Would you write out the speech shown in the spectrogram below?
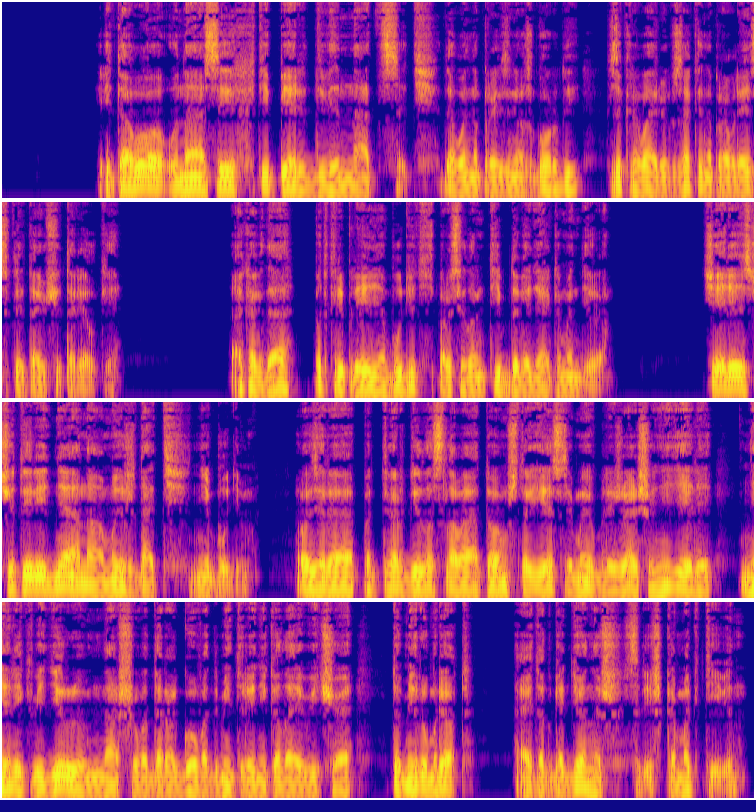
«Итого у нас их теперь двенадцать», — довольно произнес гордый, закрывая рюкзак и направляясь к летающей тарелке. — А когда подкрепление будет? — спросил Антип, догоняя командира. — Через четыре дня, но мы ждать не будем. Озеро подтвердило слова о том, что если мы в ближайшей неделе не ликвидируем нашего дорогого Дмитрия Николаевича, то мир умрет, а этот гаденыш слишком активен.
